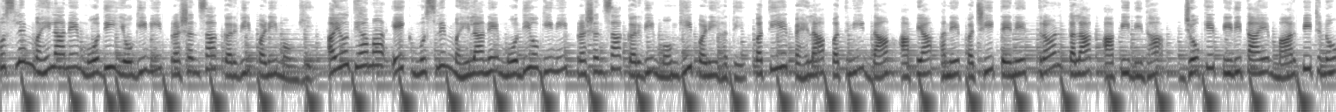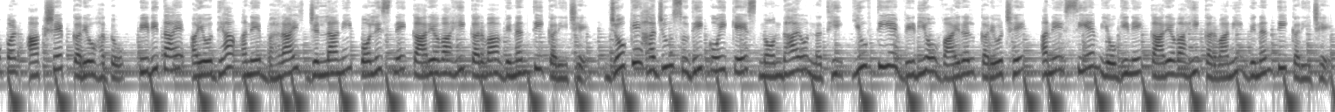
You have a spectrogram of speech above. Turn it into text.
મુસ્લિમ મહિલાને મોદી યોગીની પ્રશંસા કરવી પડી મોંઘી. અયોધ્યામાં એક મુસ્લિમ મહિલાને મોદી યોગીની પ્રશંસા કરવી મોંઘી પડી હતી. પતિએ પહેલા પત્ની દામ આપ્યા અને પછી તેને ત્રણ તલાક આપી દીધા, જો કે પીડિતાએ મારપીટનો પણ આક્ષેપ કર્યો હતો. પીડિતાએ અયોધ્યા અને બહરાઇચ જિલ્લાની પોલીસને કાર્યવાહી કરવા વિનંતી કરી છે. જો કે હજુ સુધી કોઈ કેસ નોંધાયો નથી. યુવતીએ વીડિયો વાયરલ કર્યો છે અને સીએમ યોગીને કાર્યવાહી કરવાની વિનંતી કરી છે.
